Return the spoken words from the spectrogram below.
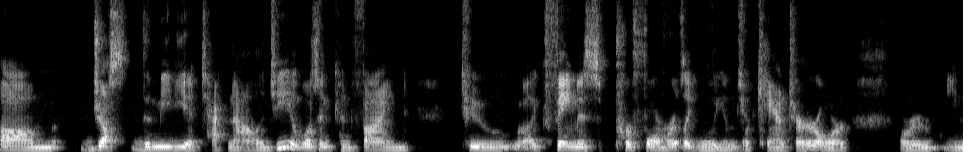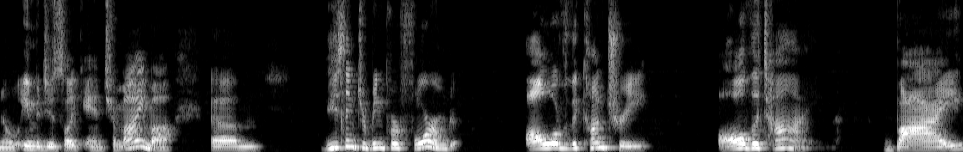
um, just the media technology. It wasn't confined to like famous performers like williams or cantor or or you know images like aunt jemima um, these things are being performed all over the country all the time by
